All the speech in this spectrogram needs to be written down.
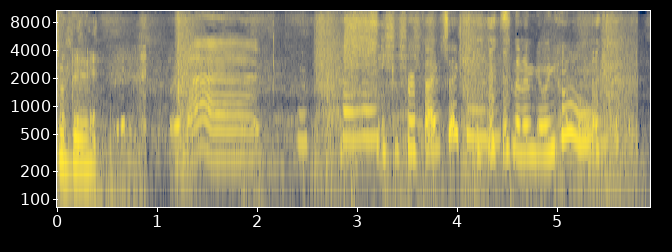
How are we today? We're back. For five seconds, then I'm going home.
